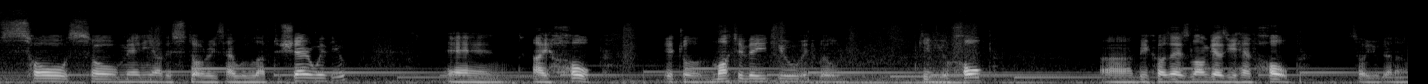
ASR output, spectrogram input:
so, so many other stories I would love to share with you. And I hope it will motivate you, it will give you hope. Uh, because as long as you have hope, so you're gonna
